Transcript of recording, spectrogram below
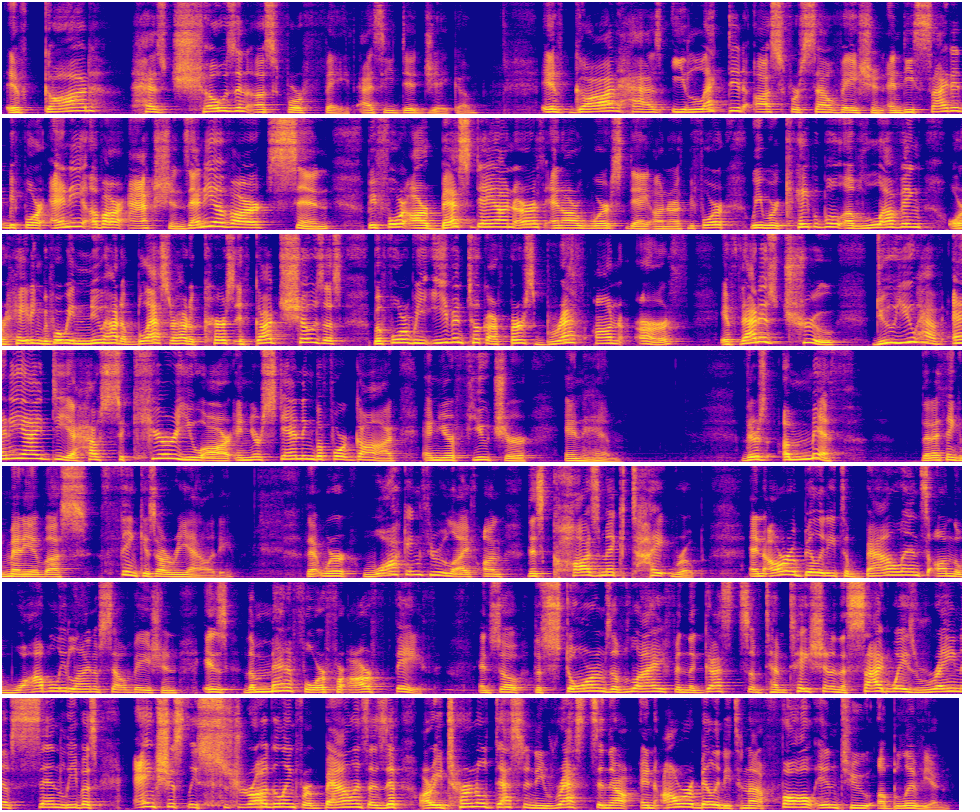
If God has chosen us for faith, as he did Jacob, if God has elected us for salvation and decided before any of our actions, any of our sin, before our best day on earth and our worst day on earth, before we were capable of loving or hating, before we knew how to bless or how to curse, if God chose us before we even took our first breath on earth, if that is true, do you have any idea how secure you are in your standing before God and your future in Him? There's a myth that I think many of us think is our reality that we're walking through life on this cosmic tightrope. And our ability to balance on the wobbly line of salvation is the metaphor for our faith. And so the storms of life and the gusts of temptation and the sideways rain of sin leave us anxiously struggling for balance as if our eternal destiny rests in, their, in our ability to not fall into oblivion.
